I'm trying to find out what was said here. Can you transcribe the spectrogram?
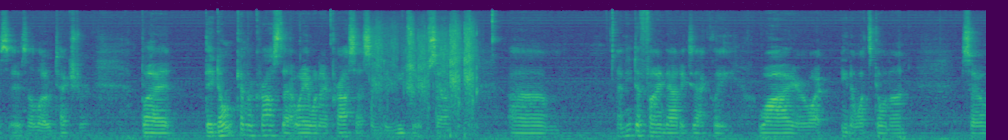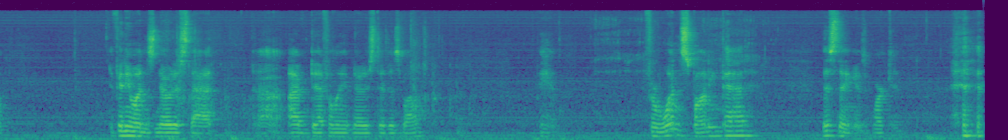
is, is a low texture. But they don't come across that way when I process them to YouTube. So um, I need to find out exactly why or what you know what's going on. So if anyone's noticed that, uh, I've definitely noticed it as well. Man, for one spawning pad, this thing is working.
